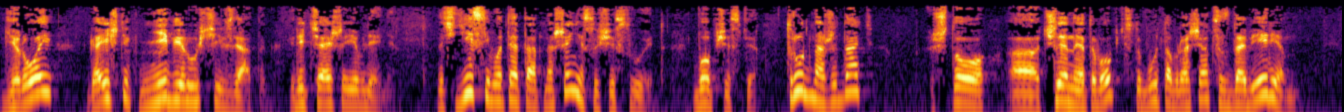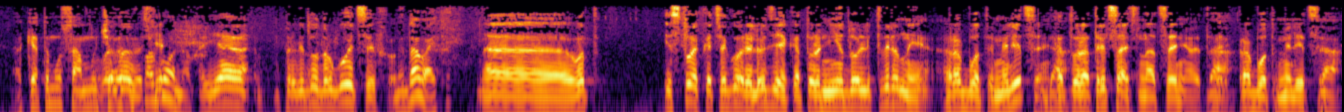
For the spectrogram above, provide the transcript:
Герой, гаишник, не берущий взяток. Редчайшее явление. Значит, если вот это отношение существует в обществе, трудно ожидать, что э, члены этого общества будут обращаться с доверием к этому самому человеку в погонах. Я, я приведу другую цифру. Ну, давайте. Э, вот из той категории людей, которые не удовлетворены работой милиции, да. которые отрицательно оценивают да. работу милиции, да.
